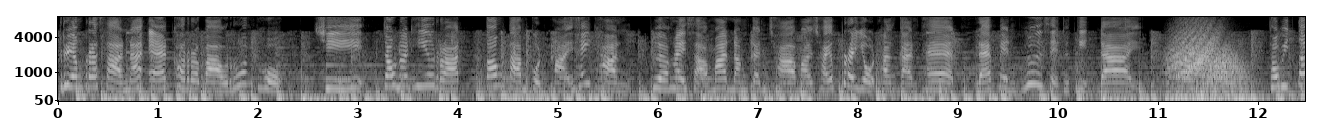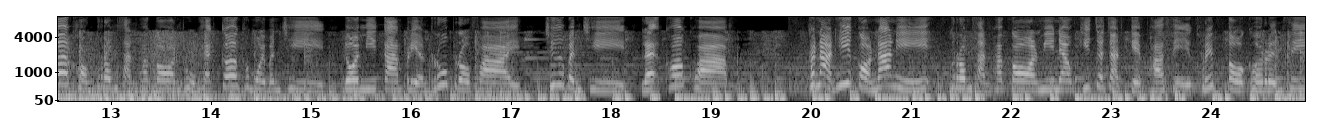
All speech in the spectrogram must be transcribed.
เตรียมประสานนาแอดคาราบาวร่วมถก ชี้ เจ้าหน้าที่รัฐ กฎหมายให้ทัน เพื่อให้สามารถนำกัญชามาใช้ประโยชน์ทางการแพทย์ และเป็นพืชเศรษฐกิจได้ทวิตเตอร์ของกรมสรรพากรถูกแฮกเกอร์ขโมยบัญชี โดยมีการเปลี่ยนรูปโปรไฟล์ ชื่อบัญชีและข้อความ ขณะที่ก่อนหน้านี้ กรมสรรพากรมีแนวคิดจะจัดเก็บภาษีคริปโตเคอเรนซี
